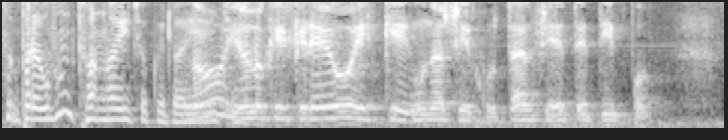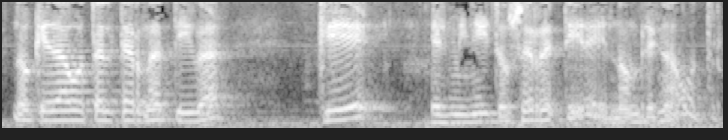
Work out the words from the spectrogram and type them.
Pregunto, no he dicho que lo haya No, yo lo que creo es que en una circunstancia de este tipo no queda otra alternativa que el ministro se retire y nombren a otro.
